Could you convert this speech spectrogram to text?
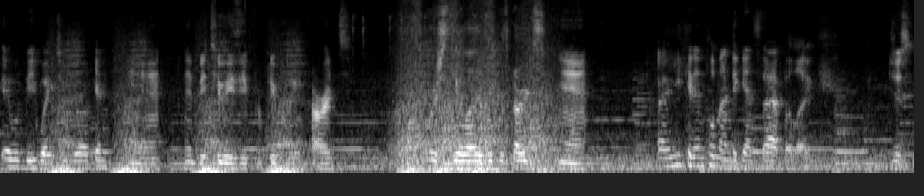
it would be way too broken. Yeah, it'd be too easy for people to get cards. Or steal other people's cards. Yeah. Uh, you can implement against that, but like, just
